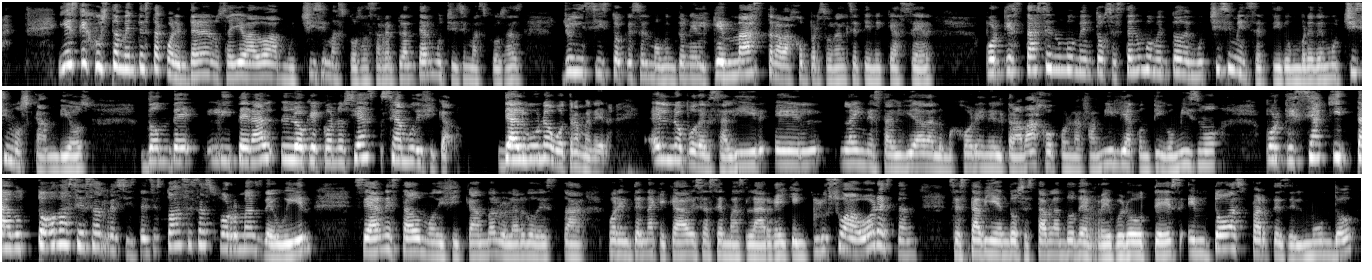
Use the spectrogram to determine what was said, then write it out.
Y es que justamente esta cuarentena nos ha llevado a muchísimas cosas, a replantear muchísimas cosas. Yo insisto que es el momento en el que más trabajo personal se tiene que hacer, porque estás en un momento, se está en un momento de muchísima incertidumbre, de muchísimos cambios, donde literal lo que conocías se ha modificado de alguna u otra manera. El no poder salir, el, la inestabilidad a lo mejor en el trabajo, con la familia, contigo mismo, porque se ha quitado todas esas resistencias, todas esas formas de huir, se han estado modificando a lo largo de esta cuarentena que cada vez se hace más larga y que incluso ahora están, se está viendo, se está hablando de rebrotes en todas partes del mundo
